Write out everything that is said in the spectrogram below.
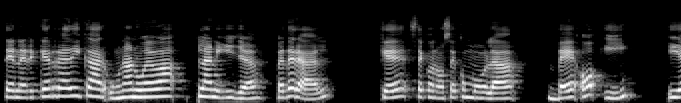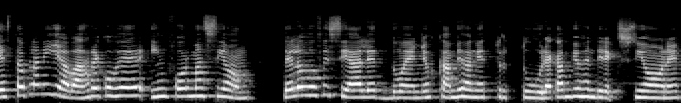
tener que erradicar una nueva planilla federal que se conoce como la BOI y esta planilla va a recoger información de los oficiales, dueños, cambios en estructura, cambios en direcciones,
